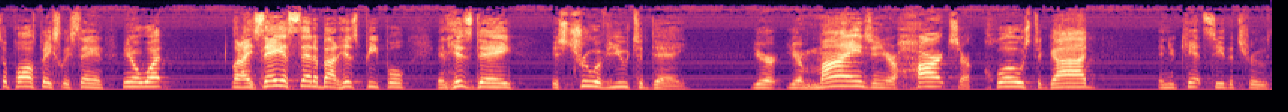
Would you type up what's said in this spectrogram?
So Paul's basically saying, you know what? What Isaiah said about his people in his day is true of you today. Your, your minds and your hearts are closed to God, and you can't see the truth,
